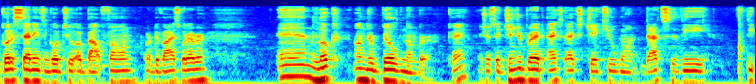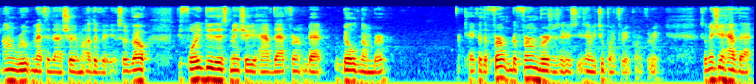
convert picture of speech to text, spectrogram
go to settings and go to about phone or device, whatever, and look under build number okay? It should say gingerbread xxjq1 that's the the unroot method that I showed you in my other video. So go before you do this make sure you have that firm that build number okay? Because the firm the firm version is, going to be 2.3.3 so make sure you have that.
